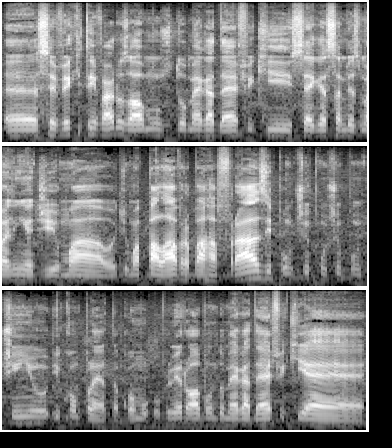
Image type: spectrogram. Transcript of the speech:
É, você vê que tem vários álbuns do Megadeth que segue essa mesma linha de uma, de uma palavra barra frase, pontinho, pontinho, pontinho e completa. Como o primeiro álbum do Megadeth que é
